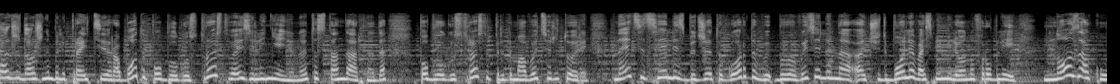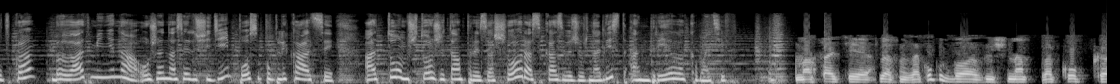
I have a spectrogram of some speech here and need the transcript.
также должны были пройти работы по благоустройству и озеленению, но это стандартно, да, по благоустройству придомовой территории. На эти цели из бюджета города было выделено а, чуть более 8 миллионов рублей. Но закупка была отменена уже на следующий день после публикации. О том, что же там произошло, рассказывает журналист Андрей Локомотив. На сайте государственных закупок была размещена закупка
